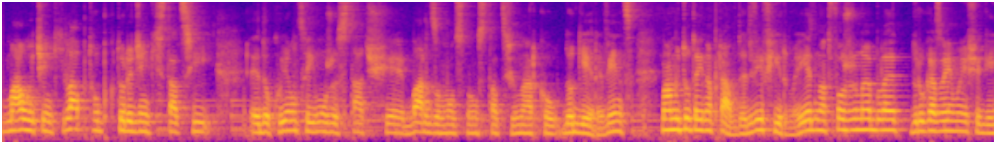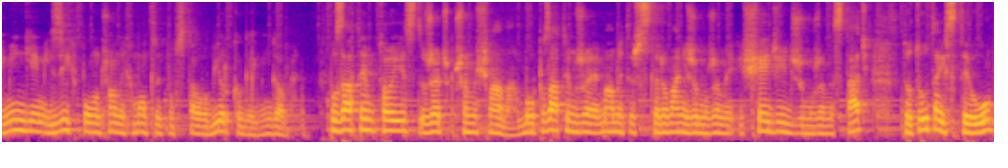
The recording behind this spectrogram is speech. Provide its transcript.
mały, cienki laptop, który dzięki stacji dokującej może stać się bardzo mocną stacjonarką do gier. Więc mamy tutaj naprawdę dwie firmy. Jedna tworzy meble, druga zajmuje się gamingiem i z ich połączonych mocy powstało biurko gamingowe. Poza tym to jest rzecz przemyślana, bo poza tym, że mamy też sterowanie, że możemy siedzieć, że możemy stać, to tutaj z tyłu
